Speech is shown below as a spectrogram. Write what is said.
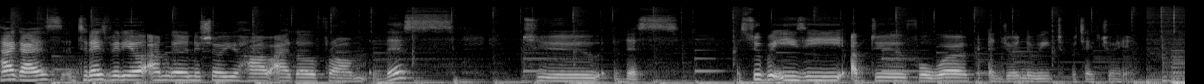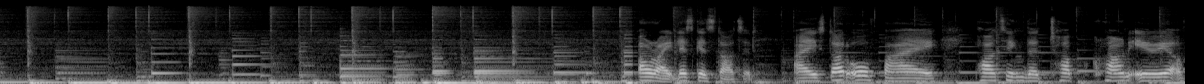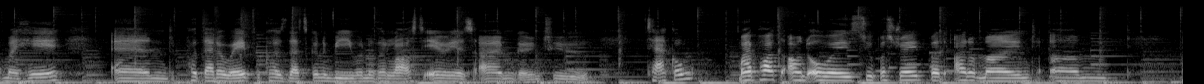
Hi guys, in today's video I'm going to show you how I go from this to this. It's super easy updo for work and during the week to protect your hair. Alright, let's get started. I start off by parting the top crown area of my hair and put that away because that's going to be one of the last areas I'm going to tackle. My parts aren't always super straight, but I don't mind. Um,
